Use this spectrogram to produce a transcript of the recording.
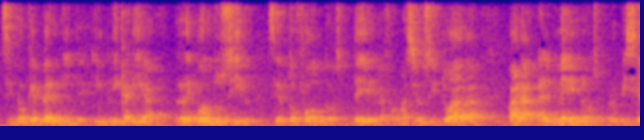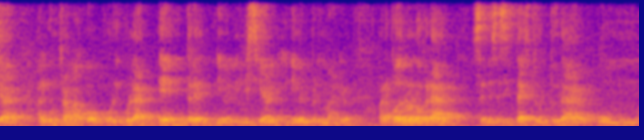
sino que permite, implicaría reconducir ciertos fondos de la formación situada para al menos propiciar algún trabajo curricular entre nivel inicial y nivel primario. Para poderlo lograr se necesita estructurar un,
